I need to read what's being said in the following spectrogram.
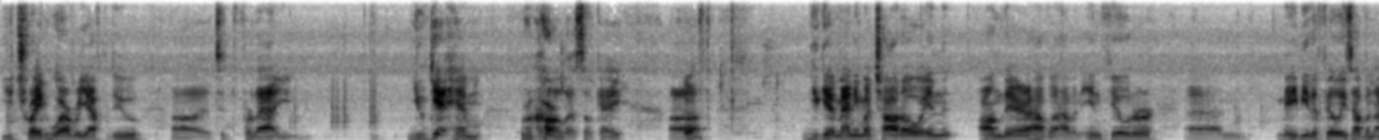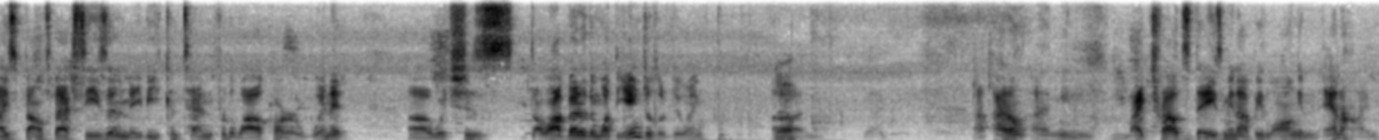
you trade whoever you have to do uh, to, for that. You, you get him regardless. Okay. Uh, Yeah. You get Manny Machado in on there. Have a, have an infielder, and maybe the Phillies have a nice bounce back season. Maybe contend for the wild card or win it, uh, which is a lot better than what the Angels are doing. Yeah. I- I don't. I mean, Mike Trout's days may not be long in Anaheim.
